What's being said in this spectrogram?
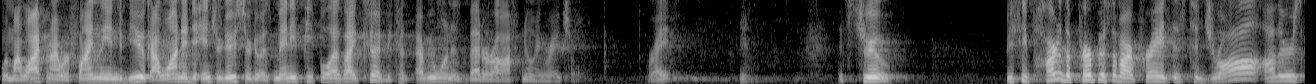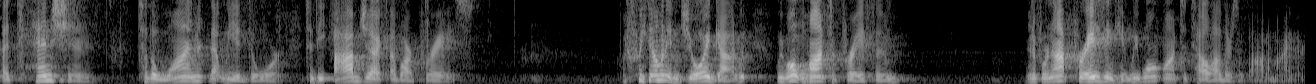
When my wife and I were finally in Dubuque, I wanted to introduce her to as many people as I could because everyone is better off knowing Rachel, right? It's true. You see, part of the purpose of our praise is to draw others' attention to the one that we adore, to the object of our praise. But if we don't enjoy God, we, we won't want to praise Him. And if we're not praising Him, we won't want to tell others about Him either.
